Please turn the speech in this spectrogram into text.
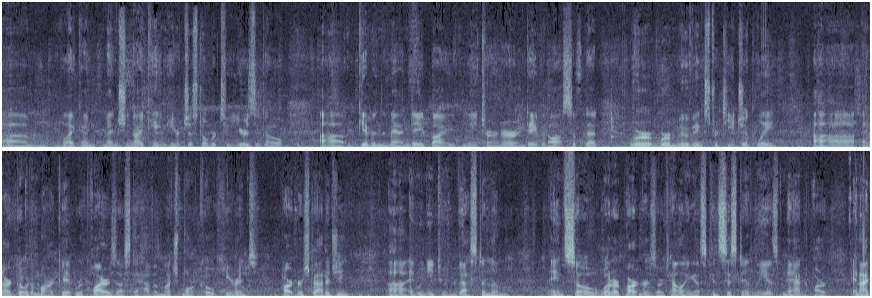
Um, like I mentioned, I came here just over two years ago, uh, given the mandate by Leagh Turner and David Ossip that we're, we're moving strategically, uh, and our go to market requires us to have a much more coherent partner strategy, uh, and we need to invest in them. And so, what our partners are telling us consistently is, man, our, and I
